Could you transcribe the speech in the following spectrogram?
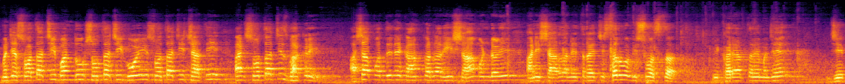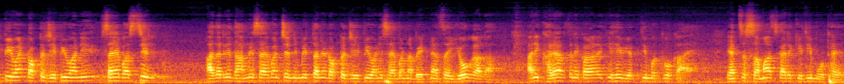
म्हणजे स्वतःची बंदूक स्वतःची गोळी स्वतःची छाती आणि स्वतःचीच भाकरी अशा पद्धतीने काम करणार ही शाह मंडळी आणि शारदा नेत्राची सर्व विश्वस्त. मी खऱ्या अर्थाने म्हणजे J P Wani doctor J P Wani साहेब असतील आदरणीय धामणे साहेबांच्या निमित्ताने डॉक्टर जे पी वाणी साहेबांना भेटण्याचा योग आला. आणि खऱ्या अर्थाने कळालं की हे व्यक्तिमत्व काय यांचं समाजकार्य किती मोठं आहे?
